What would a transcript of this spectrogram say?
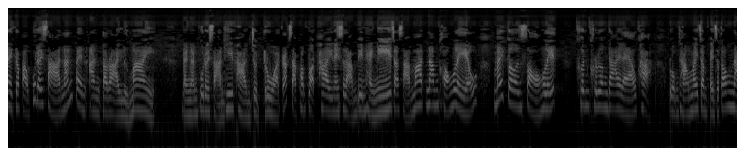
ในกระเป๋าผู้โดยสารนั้นเป็นอันตรายหรือไม่ ดังนั้นผู้โดยสารที่ผ่านจุดตรวจ รักษาความปลอดภัยในสนามบินแห่งนี้จะสามารถนำของเหลว ไม่เกิน 2 ลิตรขึ้นเครื่องได้แล้วค่ะ รวมทั้งไม่จำเป็นจะต้องน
